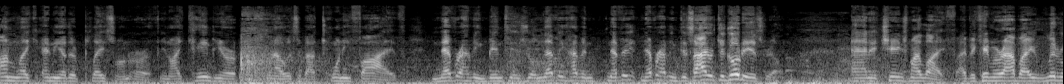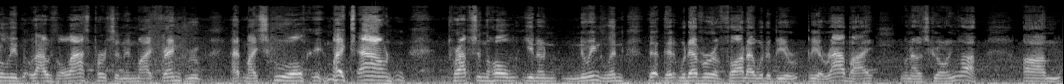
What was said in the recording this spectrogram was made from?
unlike any other place on earth. You know, I came here when I was about 25, never having been to Israel, never having never never having desired to go to Israel. And it changed my life. I became a rabbi literally I was the last person in my friend group at my school in my town perhaps in the whole you know New England that, that would ever have thought I would be a, be a rabbi when I was growing up. Um,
